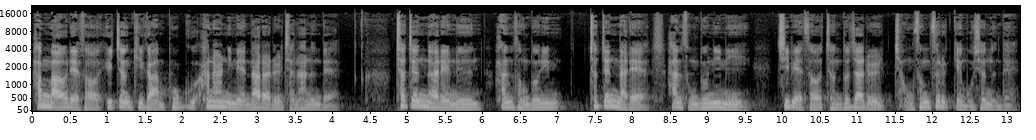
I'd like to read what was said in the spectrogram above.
한 마을에서 일정 기간 보구 하나님의 나라를 전하는데 첫째 날에는 한 성도님 첫째 날에 한 성도님이 집에서 전도자를 정성스럽게 모셨는데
